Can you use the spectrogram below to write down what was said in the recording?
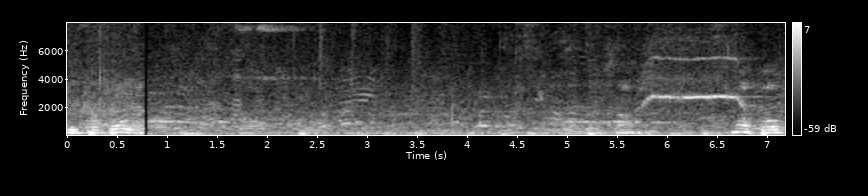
Good control of it. Come on, folks.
